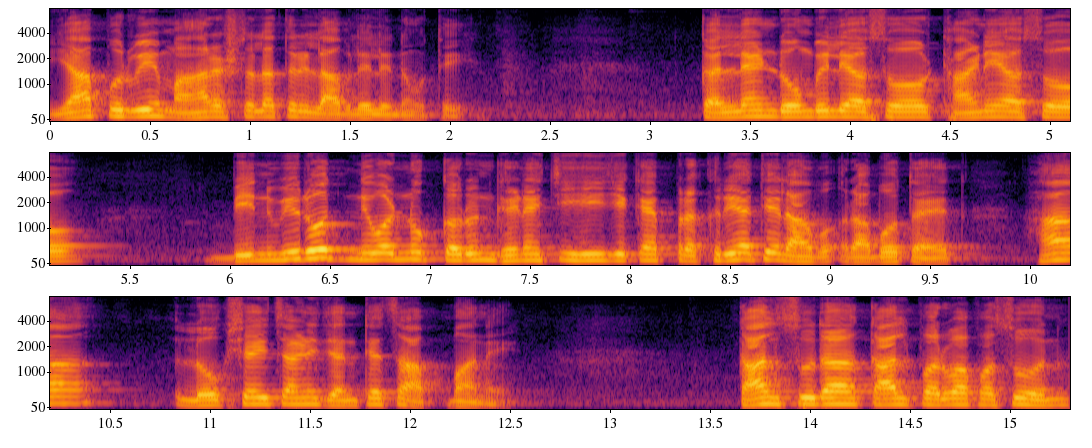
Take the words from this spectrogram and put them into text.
यापूर्वी महाराष्ट्राला तरी लाभलेले नव्हते. कल्याण डोंबिवली असो ठाणे असो बिनविरोध निवडणूक करून घेण्याची ही जी काय प्रक्रिया ते राब राबवत आहेत हा लोकशाहीचा आणि जनतेचा अपमान आहे. कालसुद्धा काल परवापासून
